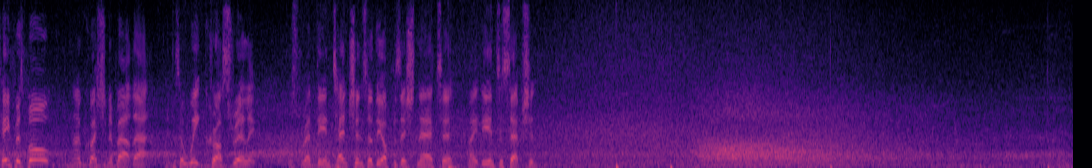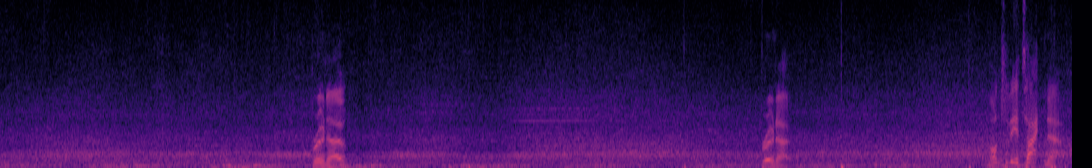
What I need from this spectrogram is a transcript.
Keeper's ball, no question about that. It was a weak cross, really. Just read the intentions of the opposition there to make the interception. Bruno. Bruno. On to the attack now.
